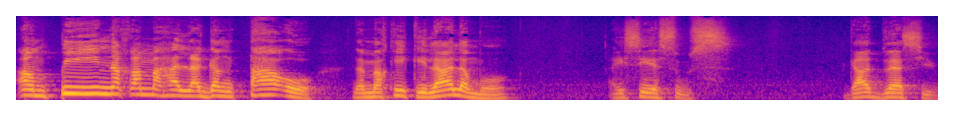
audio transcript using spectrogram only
ang pinakamahalagang tao na makikilala mo ay si Jesus. God bless you.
